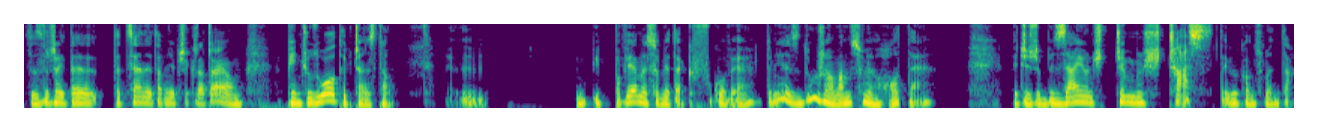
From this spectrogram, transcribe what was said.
Zazwyczaj te, te ceny tam nie przekraczają 5 zł często i powiemy sobie tak w głowie, to nie jest dużo, mam w sumie ochotę. Wiecie, żeby zająć czymś czas tego konsumenta.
